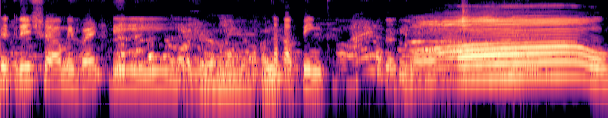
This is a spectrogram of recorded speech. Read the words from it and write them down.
Si Trisha, may birthday. Naka-pink. Wow!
